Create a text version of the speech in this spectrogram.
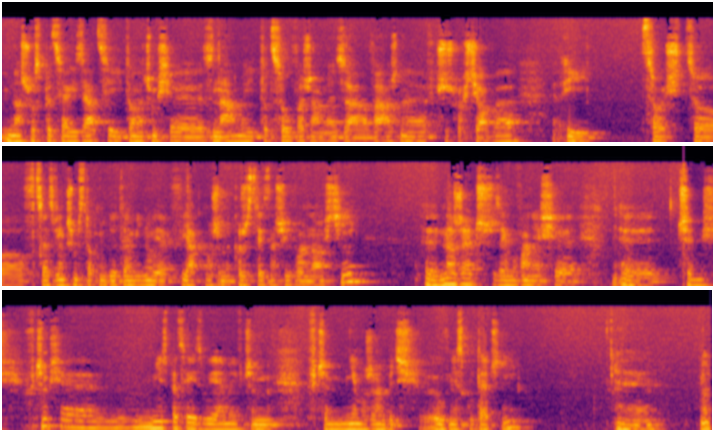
naszą specjalizację i to, na czym się znamy i to, co uważamy za ważne, przyszłościowe i coś, co w coraz większym stopniu determinuje, jak możemy korzystać z naszej wolności, na rzecz zajmowania się e, czymś, w czym się nie specjalizujemy, w czym, w czym nie możemy być równie skuteczni. E, no,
